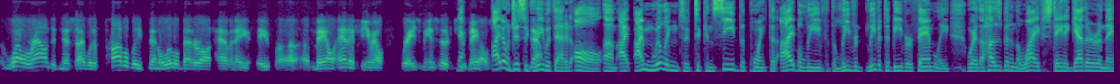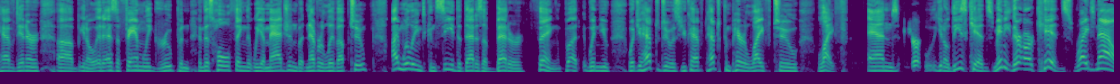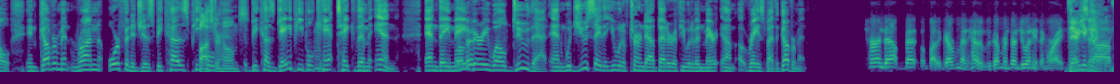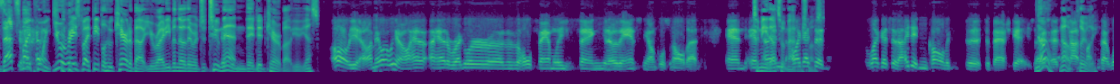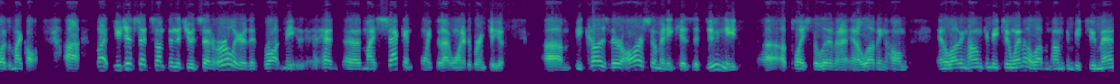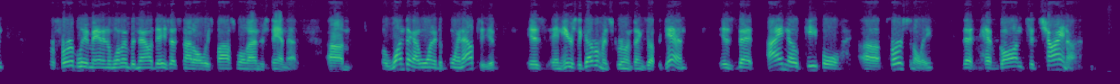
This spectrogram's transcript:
well-roundedness, I would have probably been a little better off having a a, uh, a male and a female raise me instead of two Now, males. I don't disagree No. with that at all. Um, I, I'm willing to, to concede the point that I believe that the Leave, It- Leave It to Beaver family, where the husband and the wife stay together and they have dinner, uh, you know, as a family group, and, and this whole thing that we imagine but never live up to, I'm willing to concede that that is a better thing. But when you, what you have to do is you have, have to compare life to life. And Sure. you know these kids many there are kids right now in government run orphanages because people Foster homes. because gay people can't take them in and they may Well, very well do that and would you say that you would have turned out better if you would have been mar- um, raised by the government Turned out be- by the government. Hell, the government doesn't do anything right. there you Exactly. go that's my point You were raised by people who cared about you, right? Even though they were j- two men, they did care about you. Yes. Oh yeah, I mean, well, you know, I had I had a regular uh, the whole family thing, you know, the aunts, the uncles, and all that. And, and To me, that's and what matters Like I most. said, like I said, I didn't call to to, to bash gays. No, That- that's no, not clearly. my- that wasn't my call. Uh, but you just said something that you had said earlier that brought me had uh, my second point that I wanted to bring to you. Um, because there are so many kids that do need uh, a place to live in a, in a loving home, and a loving home can be two women, a loving home can be two men preferably a man and a woman, but nowadays that's not always possible, and I understand that. Um, but one thing I wanted to point out to you is, and here's the government screwing things up again, is that I know people uh, personally that have gone to China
